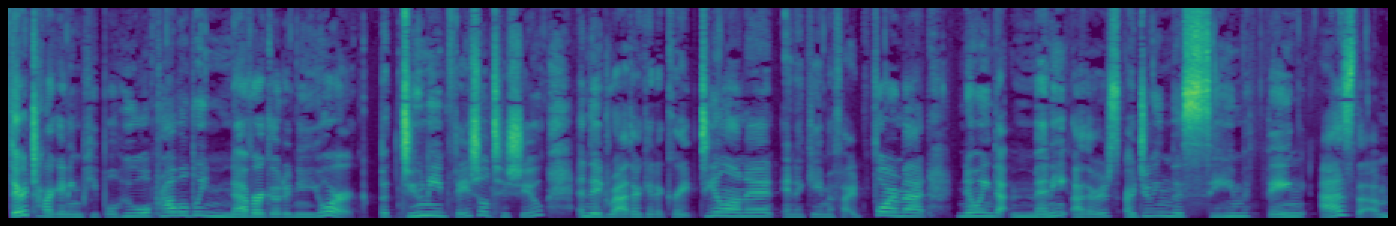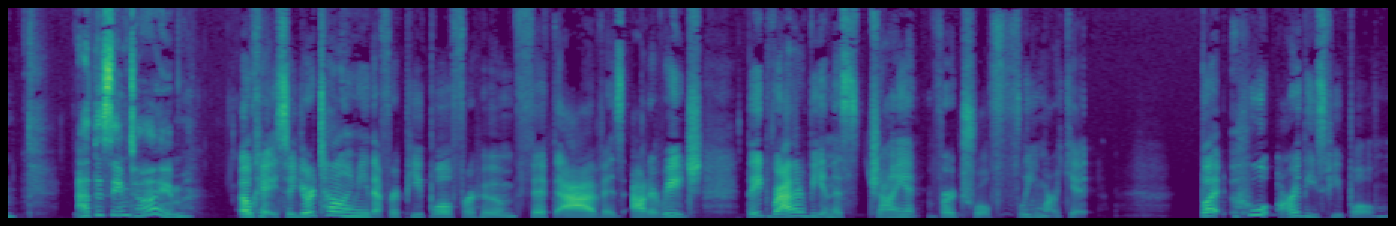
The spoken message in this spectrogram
They're targeting people who will probably never go to New York, but do need facial tissue, and they'd rather get a great deal on it in a gamified format, knowing that many others are doing the same thing as them at the same time. Okay, so you're telling me that for people for whom Fifth Ave is out of reach, they'd rather be in this giant virtual flea market. But who are these people?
